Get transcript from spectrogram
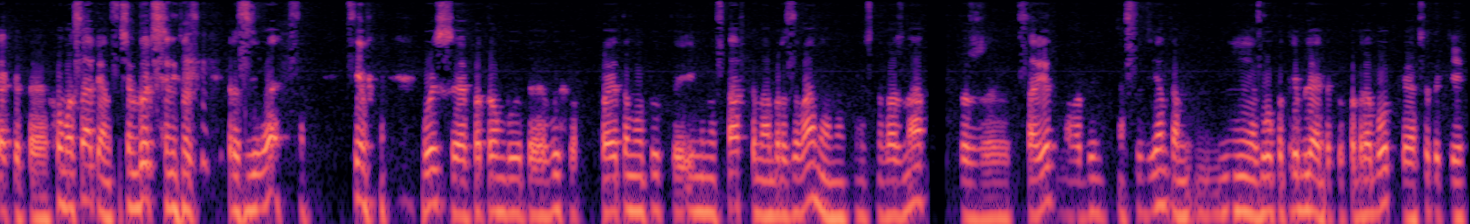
как это, homo sapiens, чем дольше они развиваются, тем больше потом будет э, выхлоп. Поэтому тут именно ставка на образование, она, конечно, важна. Тоже совет молодым студентам не злоупотреблять такой подработкой, а все-таки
